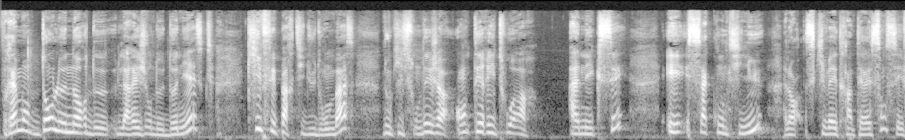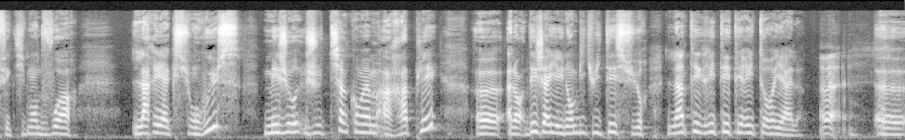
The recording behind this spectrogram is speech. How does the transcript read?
vraiment dans le nord de la région de Donetsk, qui fait partie du Donbass, donc ils sont déjà en territoire annexé, et ça continue. Alors ce qui va être intéressant, c'est effectivement de voir la réaction russe, mais je, tiens quand même à rappeler, euh, alors déjà il y a une ambiguïté sur l'intégrité territoriale. Ah bah, euh,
